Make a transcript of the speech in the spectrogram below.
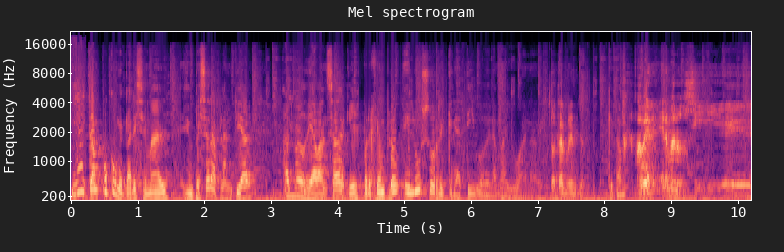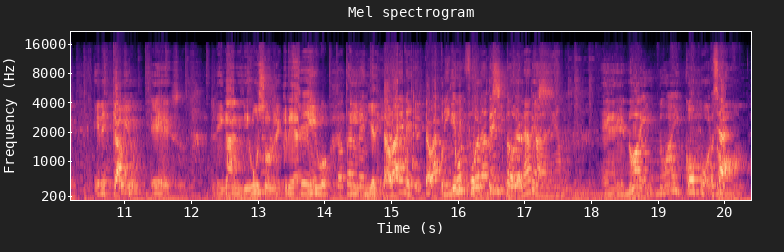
Y tampoco me parece mal empezar a plantear algo de avanzada que es, por ejemplo, el uso recreativo de la marihuana. ¿viste? Totalmente. Que A ver, hermano, si eh, el escabio es legal y de uso recreativo Sí, y el no tabaco, tiene que el tabaco tiene muertes y nada, digamos. eh, no hay, no hay cómo, O sea, no.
